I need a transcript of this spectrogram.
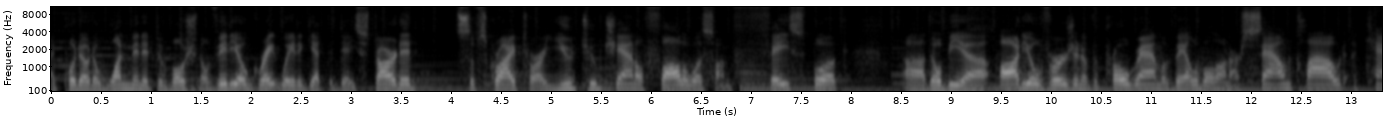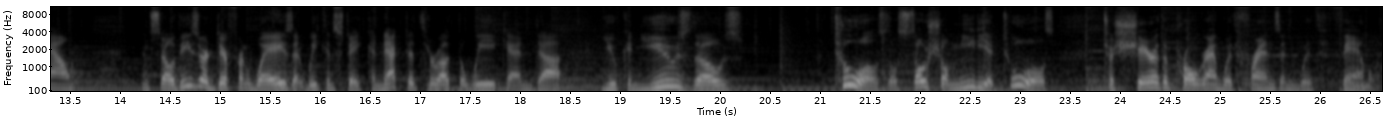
I put out a one-minute devotional video. Great way to get the day started. Subscribe to our YouTube channel. Follow us on Facebook. Uh, there'll be an audio version of the program available on our SoundCloud account. And so these are different ways that we can stay connected throughout the week, and uh, you can use those tools, those social media tools, to share the program with friends and with family.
